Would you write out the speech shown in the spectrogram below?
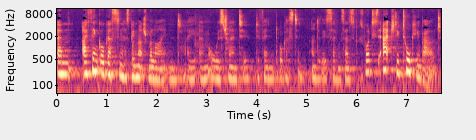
um, I think Augustine has been much maligned. I am always trying to defend Augustine under these circumstances because what he's actually talking about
